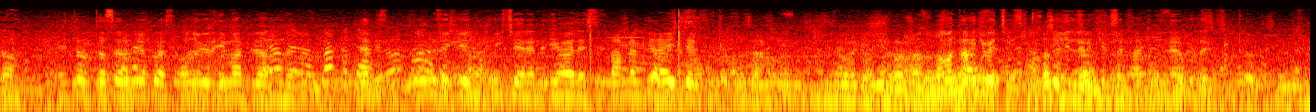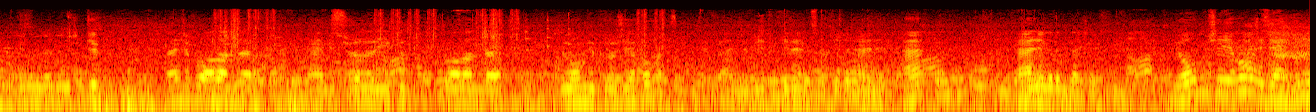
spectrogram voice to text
Tamam. E, tamam tasarımı yaparsın. Ona göre imar planını. Ya biz önümüzdeki yılın ilk çeyreğinde ihalesi. Tamam ben bir ay içerisinde tasarım Ama takip edeceğiz. İlleri kimse. İlleri buradayız. Bence bu alanda yani biz şuraları yıkıp bu alanda yoğun bir proje yapamayız. Bence bir direnç var. Yani, ha? Yani yoğun bir şey yapamayız yani. Bunu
